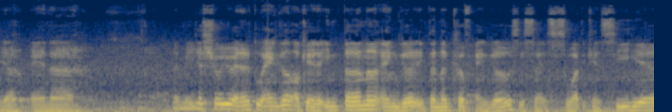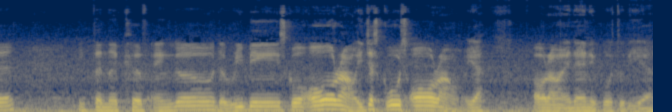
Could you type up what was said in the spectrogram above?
Yeah, and uh, let me just show you another two angle. Okay, the internal angle, the internal curve angles is, uh, is what you can see here. Internal curve angle, the ribbons go all around. It just goes all around. Yeah, all around, and then you go to the uh,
